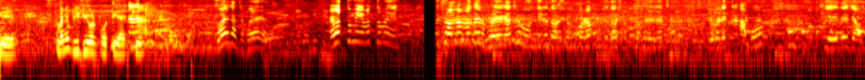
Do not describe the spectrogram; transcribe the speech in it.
ইয়ে মানে ভিডিওর প্রতি আর কি। খাব, খেয়ে দিয়ে যাব।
